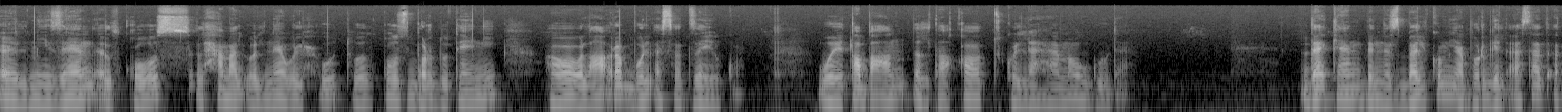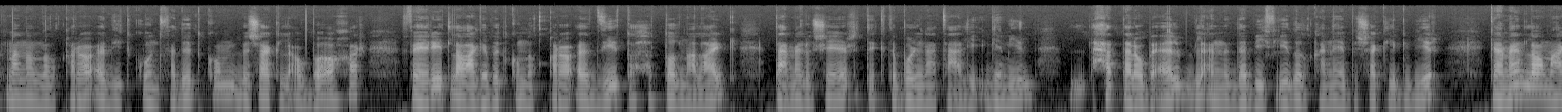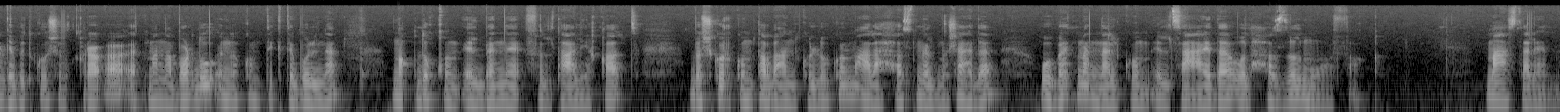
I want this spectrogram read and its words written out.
الميزان القوس الحمل قلناه والحوت والقوس برضو تاني هو والعقرب والأسد زيكم. وطبعا الطاقات كلها موجودة. ده كان بالنسبة لكم يا برج الأسد. أتمنى أن القراءة دي تكون فادتكم بشكل أو بآخر. فياريت لو عجبتكم القراءة دي تحطوا لنا like تعملوا share تكتبوا لنا تعليق جميل حتى لو بقلب لأن ده بيفيد القناة بشكل كبير. كمان لو ما عجبتكوش القراءة أتمنى برضو أنكم تكتبوا لنا نقدكم البناء في التعليقات. بشكركم طبعا كلكم على حسن المشاهدة. وبتمنى لكم السعادة والحظ الموفق. مع السلامة.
